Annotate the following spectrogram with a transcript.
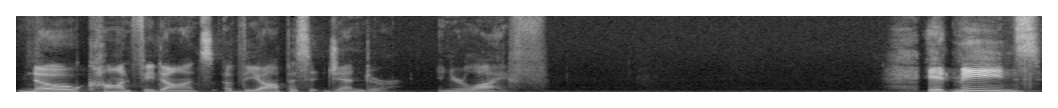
no confidants of the opposite gender in your life. It means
